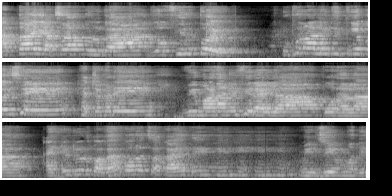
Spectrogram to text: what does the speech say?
आता याचा मुलगा जो फिरतोय कुठून आले तितके पैसे? ह्याच्याकडे विमानाने फिरायला पोराला. ऍटिट्यूड बघा पोराचा काय ते. म्युझियममध्ये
